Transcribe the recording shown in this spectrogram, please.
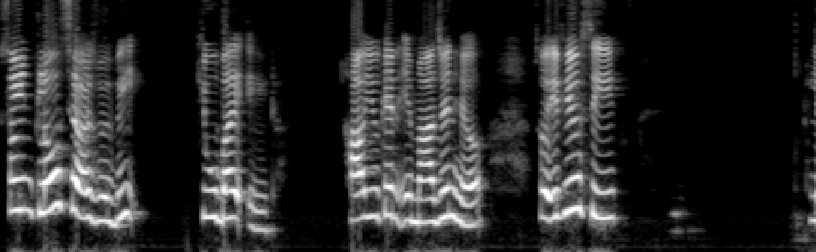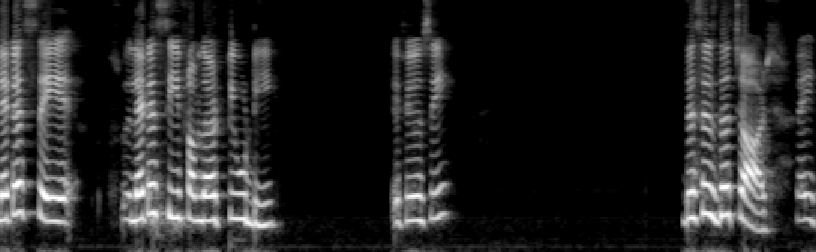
So enclosed charge will be q by 8. How you can imagine here? So if you see, let us say, let us see from the 2D, if you see, this is the charge, right?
